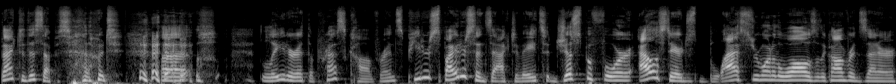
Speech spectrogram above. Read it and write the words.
Back to this episode. uh, later at the press conference, Peter's spider sense activates just before Alistair just blasts through one of the walls of the conference center,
